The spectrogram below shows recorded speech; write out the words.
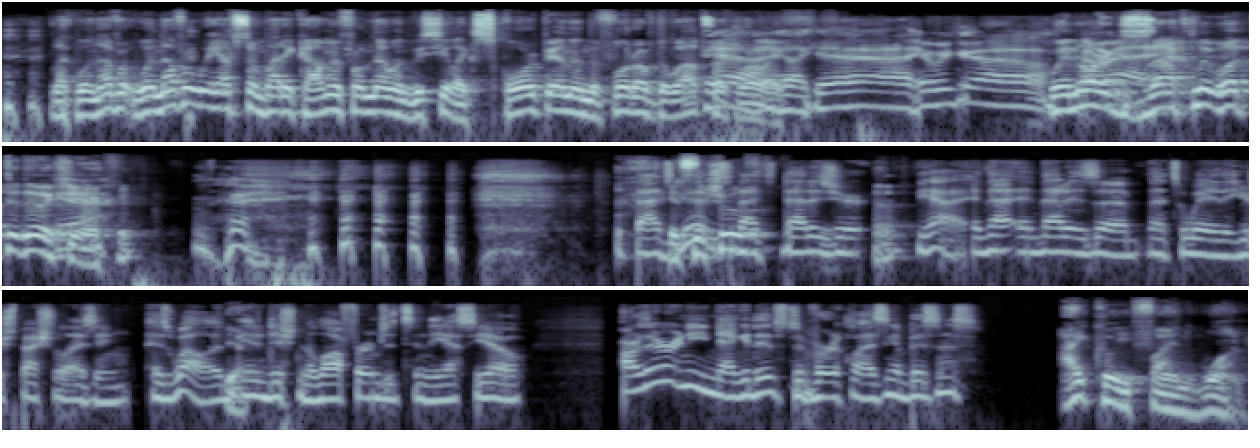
like whenever whenever we have somebody coming from them and we see like Scorpion in the footer of the website, yeah, we're like, like, yeah, here we go. We know exactly what to do yeah. here. that's it's good. So that's that is your yeah, and that and that is a that's a way that you're specializing as well. In, yeah. in addition to law firms, it's in the SEO. Are there any negatives to verticalizing a business? I couldn't find one.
